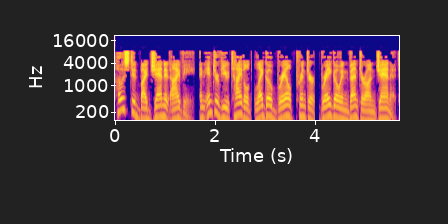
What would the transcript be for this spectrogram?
hosted by Janet Ivey, an interview titled Lego Braille Printer, Braigo Inventor on Janet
